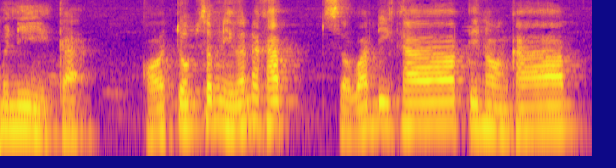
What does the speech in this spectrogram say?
มื้อนี้ก็ขอจบสำนีก่อนนะครับ สวัสดีครับ พี่น้องครับ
